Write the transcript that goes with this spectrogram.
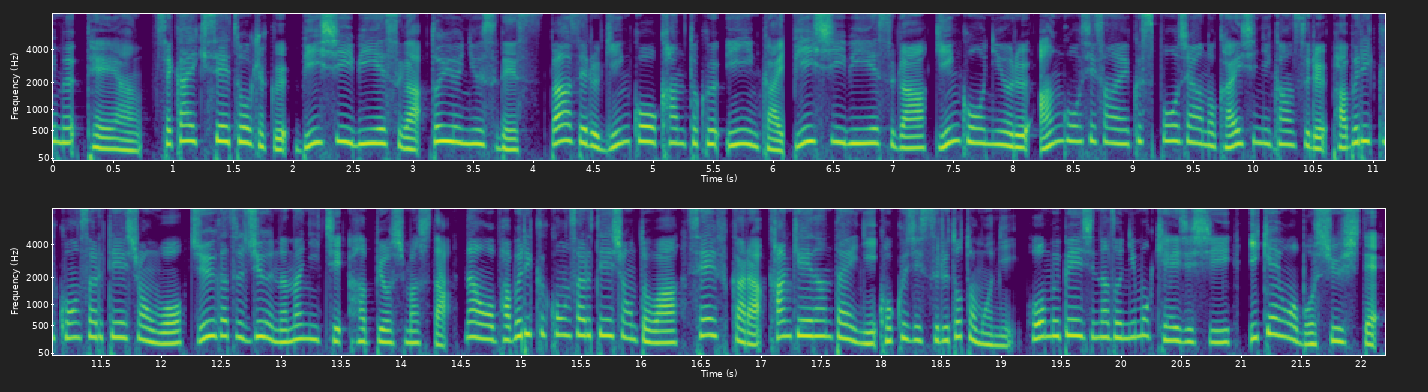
義務提案。世界規制当局 BCBS がというニュースです。バーゼル銀行監督委員会 BCBS が銀行による暗号資産エクスポージャーの開示に関するパブリックコンサルテーションを10月17日発表しました。なお、パブリックコンサルテーションとは政府から関係団体に告示するとともに、ホームページなどにも掲示し、意見を募集して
